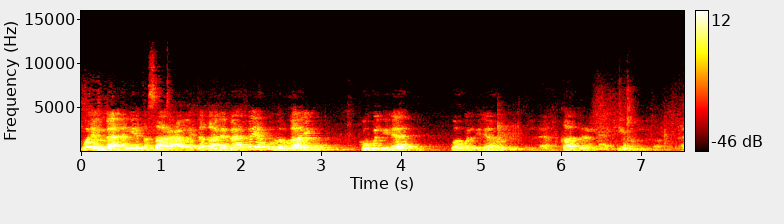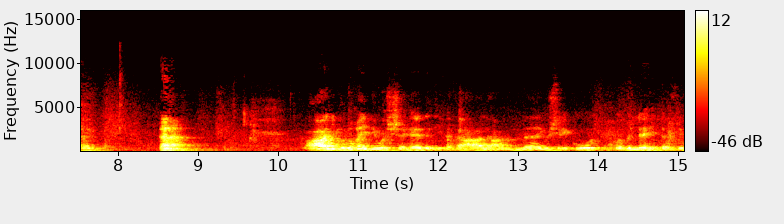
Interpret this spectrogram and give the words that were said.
وإما أن يتصارع ويتغالبا فيكون الغالب هو الإله وهو الإله القادر الحكيم العليم. أنا عالم الغيب والشهادة فتعالى عما يشركون وبالله التوفيق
